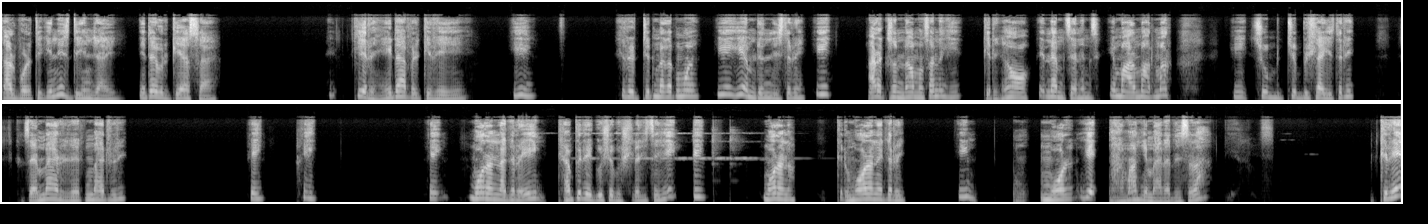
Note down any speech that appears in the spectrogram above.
তারপরে থেকে নিজ দিন যাই এটা আবার কে আছে কে রে এটা আবার কে রে ই এটা ঠিক মেলা তোমার ই এম দিন দিস রে ই আরেকজন নাম আছে নাকি কিরে হ নেমছে নেমছে এ মার মার মার ই চুপ চুপ লাগিছে রে যে মার রে মার রে এই এই এই মরা না করে এই খ্যাপিরে ঘুষে ঘুষে লাগিছে এই এই মরা না কিরে মরা না করে এই মর এ আমাকে মারা দিছে না কিরে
